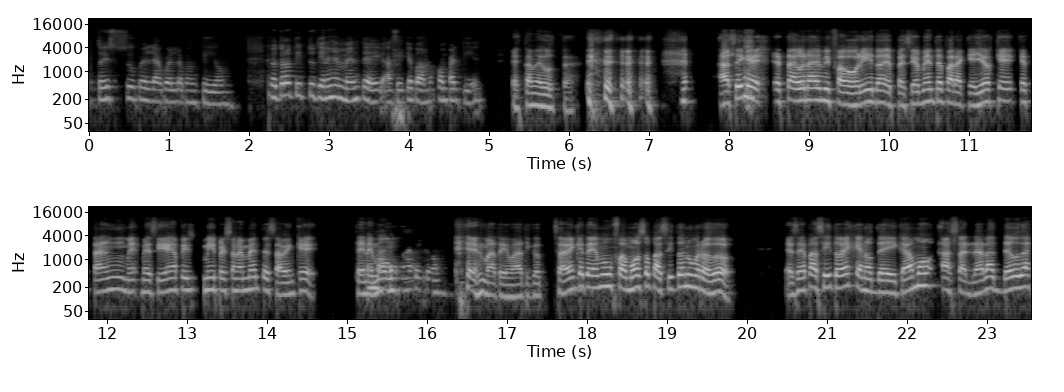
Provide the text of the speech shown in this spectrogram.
Estoy súper de acuerdo contigo. ¿Qué otro tip tú tienes en mente así que podamos compartir? Esta me gusta. así que esta es una de mis favoritas, especialmente para aquellos que, que están, me, me, siguen a mí personalmente, saben que tenemos... El matemático. Un, el matemático. Saben que tenemos un famoso pasito número dos ese pasito es que nos dedicamos a saldar las deudas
